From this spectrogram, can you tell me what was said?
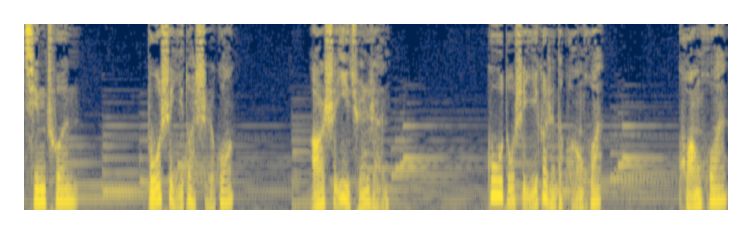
青春不是一段时光，而是一群人。孤独是一个人的狂欢，狂欢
